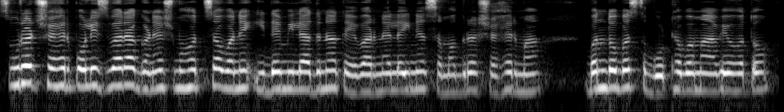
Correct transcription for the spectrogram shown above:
સુરત શહેર પોલીસ દ્વારા ગણેશ મહોત્સવ અને ઈદે મિલાદના તહેવારને લઈને સમગ્ર શહેરમાં બંદોબસ્ત ગોઠવવામાં આવ્યો હતો.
